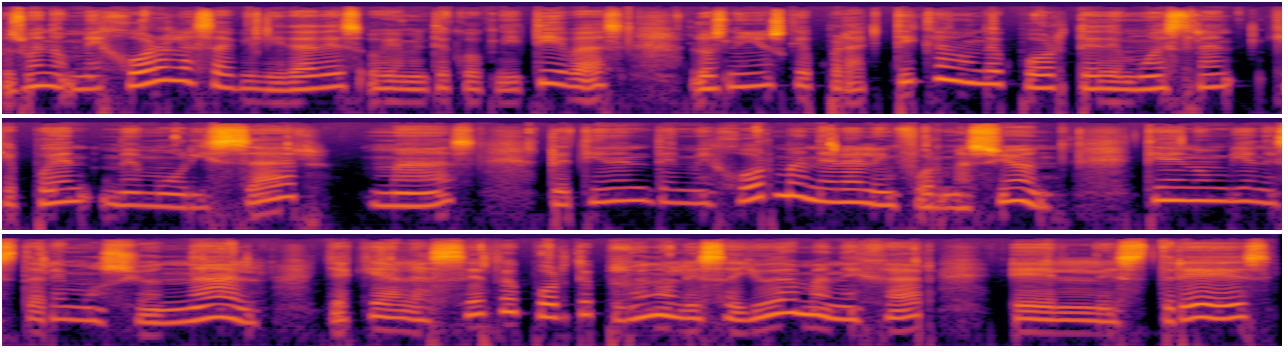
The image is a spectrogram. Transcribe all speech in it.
pues bueno, mejora las habilidades obviamente cognitivas. Los niños que practican un deporte demuestran que pueden memorizar más, retienen de mejor manera la información, tienen un bienestar emocional, ya que al hacer deporte, pues bueno, les ayuda a manejar el estrés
